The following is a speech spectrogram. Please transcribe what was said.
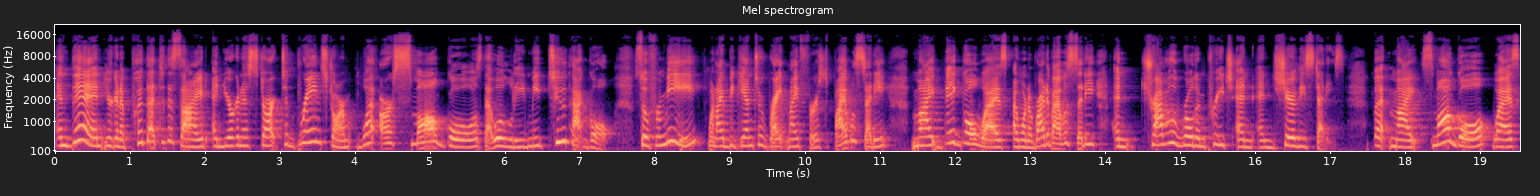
and then you're going to put that to the side, and you're going to start to brainstorm what are small goals that will lead me to that goal. So for me, when I began to write my first Bible study, my big goal was I want to write a Bible study and travel the world and preach and, and share these studies. But my small goal was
